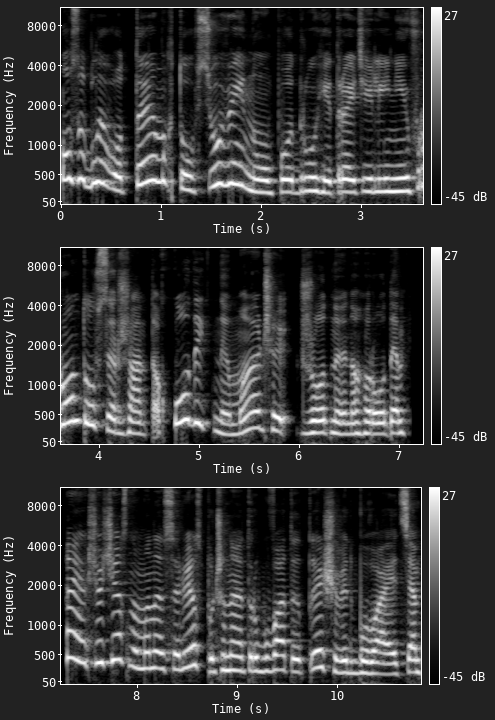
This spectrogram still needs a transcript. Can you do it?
Особливо тим, хто всю війну по другій третій лінії фронту в сержанта ходить, не маючи жодної нагороди. А якщо чесно, мене серйозно починає турбувати те, що відбувається.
